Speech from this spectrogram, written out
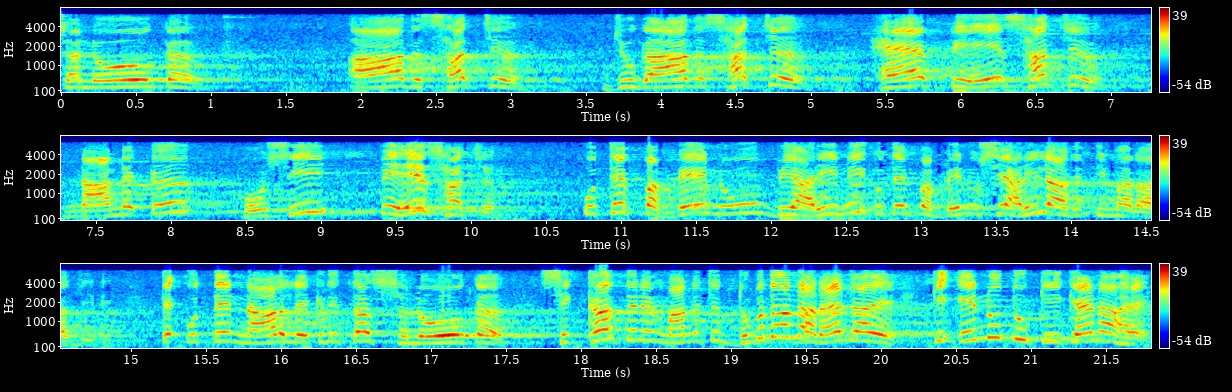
ਸ਼ਲੋਕ, ਆਦ ਸੱਚ, ਜੁਗਾਦ ਸੱਚ ਹੈ ਭੇ ਸੱਚ, ਨਾਨਕ ਹੋਸੀ ਭੇ ਸੱਚ। ਉੱਥੇ ਭੱਬੇ ਨੂੰ ਬਿਹਾਰੀ ਨਹੀਂ ਉੱਤੇ ਭੱਬੇ ਨੂੰ ਸਿਹਾਰੀ ਲਾ ਦਿੱਤੀ ਮਹਾਰਾਜ ਜੀ ਨੇ। ਤੇ ਉੱਤੇ ਨਾਲ ਲਿਖ ਦਿੱਤਾ, ਸ਼ਲੋਕ, ਸਿੱਖਾ ਤੇਰੇ ਮਨ 'ਚ ਦੁਬਦਾ ਨਾ ਰਹਿ ਜਾਏ ਕਿ ਇਹਨੂੰ ਤੂੰ ਕੀ ਕਹਿਣਾ ਹੈ?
